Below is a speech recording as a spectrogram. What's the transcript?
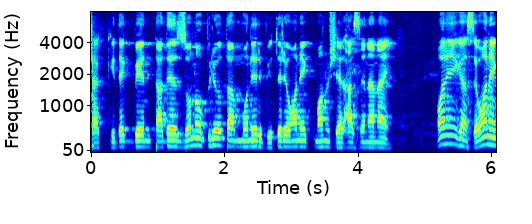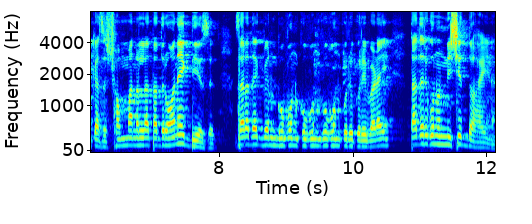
সাক্ষী দেখবেন, তাদের জনপ্রিয়তা মনের ভিতরে অনেক মানুষের আছে না নাই? অনেক আছে অনেক আছে। সম্মান আল্লাহ তাদের অনেক দিয়েছেন যারা দেখবেন গোপন গোপন গোপন করে করে বেড়ায়, তাদের কোনো নিষিদ্ধ হয় না।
